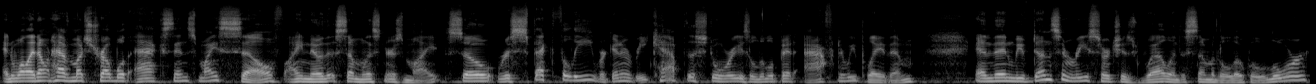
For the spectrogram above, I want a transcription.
And while I don't have much trouble with accents myself, I know that some listeners might. So, respectfully, we're going to recap the stories a little bit after we play them. And then we've done some research as well into some of the local lore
